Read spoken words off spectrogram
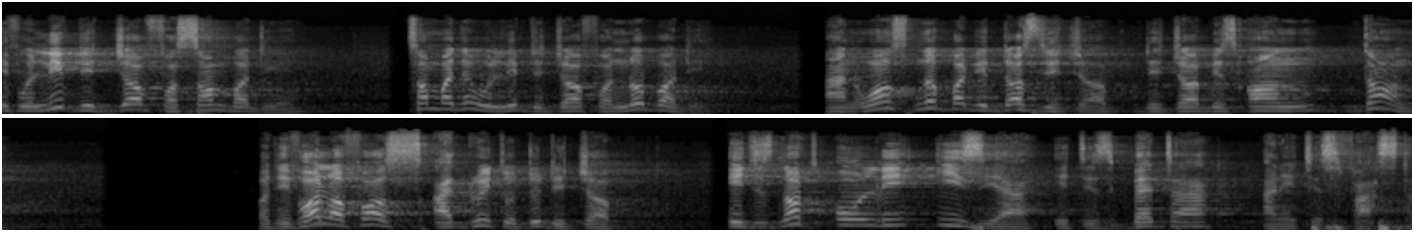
If we leave the job for somebody, somebody will leave the job for nobody. And once nobody does the job, the job is undone. But if all of us agree to do the job, it is not only easier, it is better and it is faster.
